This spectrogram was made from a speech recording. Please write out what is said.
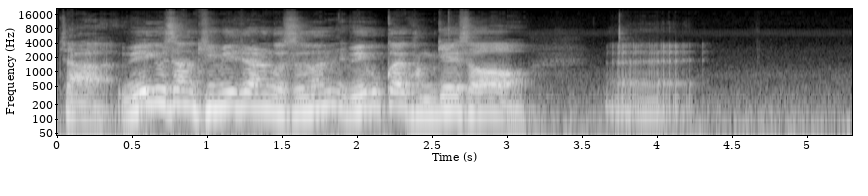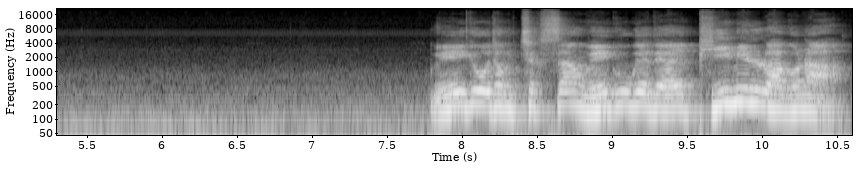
자, 외교상 기밀이라는 것은 외국과의 관계에서 에, 외교 정책상 외국에 대하여 비밀로 하거나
